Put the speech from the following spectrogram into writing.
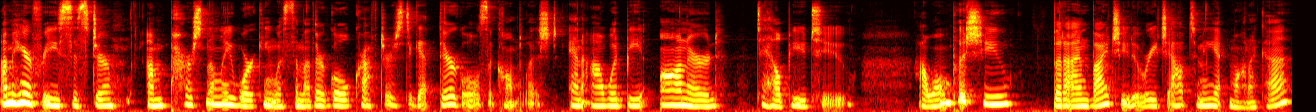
I'm here for you, sister. I'm personally working with some other goal crafters to get their goals accomplished, and I would be honored to help you too. I won't push you, but I invite you to reach out to me at Monica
